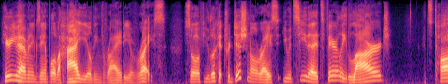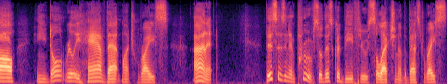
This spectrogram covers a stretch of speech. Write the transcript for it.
Here you have an example of a high yielding variety of rice. So if you look at traditional rice, you would see that it's fairly large, it's tall, and you don't really have that much rice on it. This isn't improved, so this could be through selection of the best rice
